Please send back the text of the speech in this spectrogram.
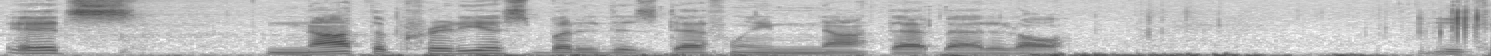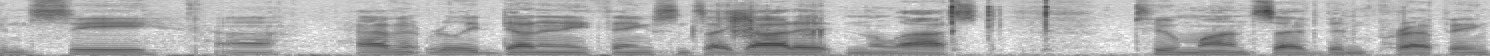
It's not the prettiest, but it is definitely not that bad at all. You can see, uh, haven't really done anything since I got it in the last two months. I've been prepping.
